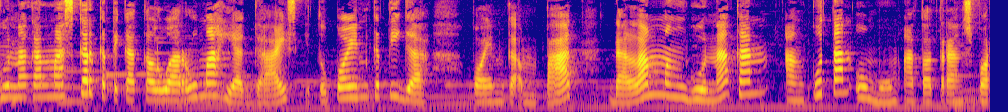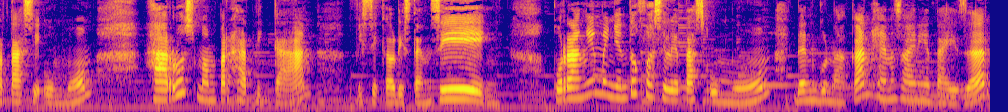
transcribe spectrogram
Gunakan masker ketika keluar rumah ya guys, itu poin ketiga. Poin keempat, dalam menggunakan angkutan umum atau transportasi umum harus memperhatikan physical distancing. Kurangi menyentuh fasilitas umum dan gunakan hand sanitizer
